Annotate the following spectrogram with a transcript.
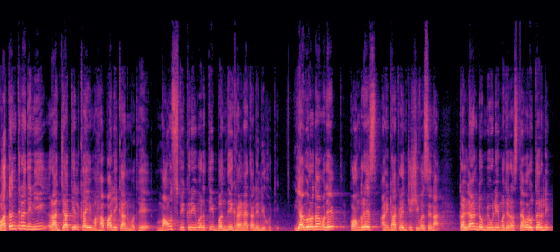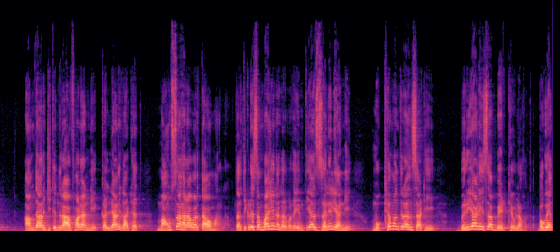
स्वातंत्र्यदिनी राज्यातील काही महापालिकांमध्ये मांस विक्रीवरती बंदी घालण्यात आलेली होती. या विरोधामध्ये काँग्रेस आणि ठाकरेंची शिवसेना कल्याण डोंबिवलीमध्ये रस्त्यावर उतरली. आमदार जितेंद्र आव्हाडांनी कल्याण गाठ्यात मांसाहारावर ताव मारला. तर तिकडे संभाजीनगरमध्ये इम्तियाज जलील यांनी मुख्यमंत्र्यांसाठी बिर्याणीचा बेट ठेवला होता. बघूयात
